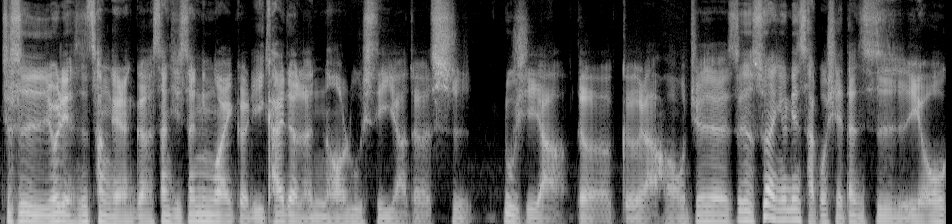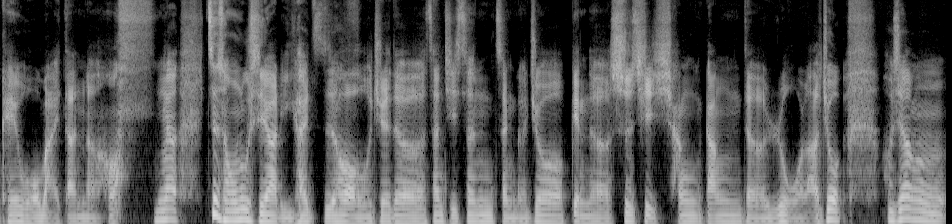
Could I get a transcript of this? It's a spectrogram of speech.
就是有点是唱给那个三期生另外一个离开的人，然后露西亚的事，露西亚的歌啦，哈。我觉得这个虽然有点洒狗血，但是也 OK，我买单了，哈。那自从露西亚离开之后，我觉得三期生整个就变得士气相当的弱了，就好像。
